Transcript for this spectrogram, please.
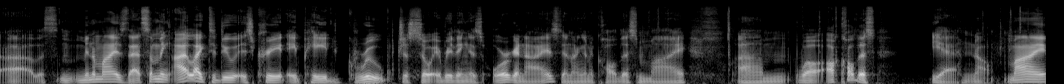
Uh, let's minimize that. Something I like to do is create a page group just so everything is organized. And I'm going to call this my, um, well, I'll call this, yeah, no, my,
